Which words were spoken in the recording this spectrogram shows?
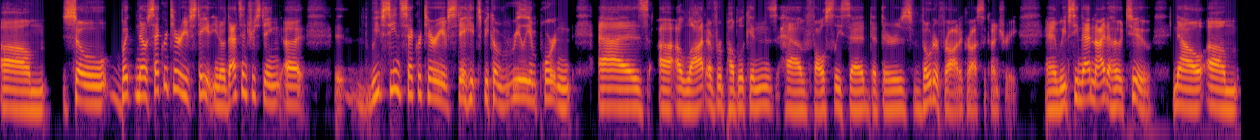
Um, so, but now Secretary of State, you know, that's interesting. Uh, we've seen Secretary of States become really important as uh, a lot of Republicans have falsely said that there's voter fraud across the country. And we've seen that in Idaho too. Now, um,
